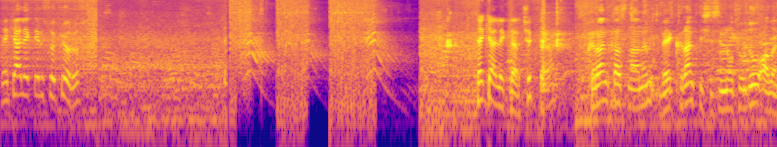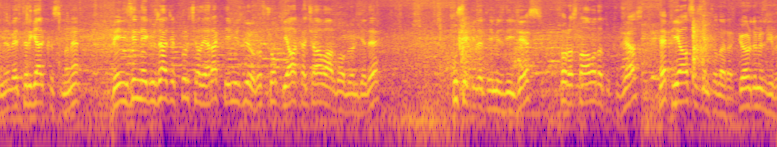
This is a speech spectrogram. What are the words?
Tekerlekleri söküyoruz. Tekerlekler çıktı. Krank kasnağının ve krank dişlisinin oturduğu alanı ve trigger kısmını benzinle güzelce fırçalayarak temizliyoruz. Çok yağ kaçağı vardı o bölgede. Bu şekilde temizleyeceğiz. Sonrasında havada tutacağız. Hep yağ sızıntıları gördüğünüz gibi.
